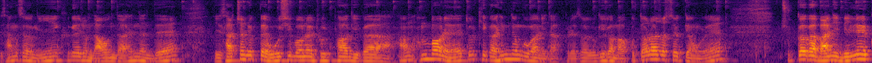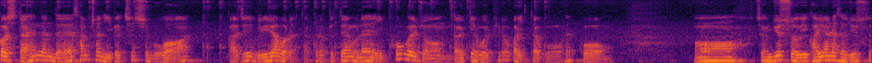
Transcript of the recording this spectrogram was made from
상승이 크게 좀 나온다 했는데 이 4,650원을 돌파하기가 한, 한 번에 뚫기가 힘든 구간이다. 그래서 여기가 맞고 떨어졌을 경우에 주가가 많이 밀릴 것이다 했는데 3,275원까지 밀려버렸다. 그렇기 때문에 이 폭을 좀 넓게 볼 필요가 있다고 했고 어, 지금 뉴스, 이 관련해서 뉴스.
